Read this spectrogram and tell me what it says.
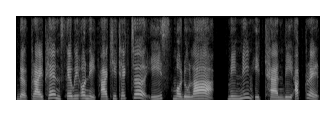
The Gripen's avionic architecture is modular, meaning it can be upgraded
